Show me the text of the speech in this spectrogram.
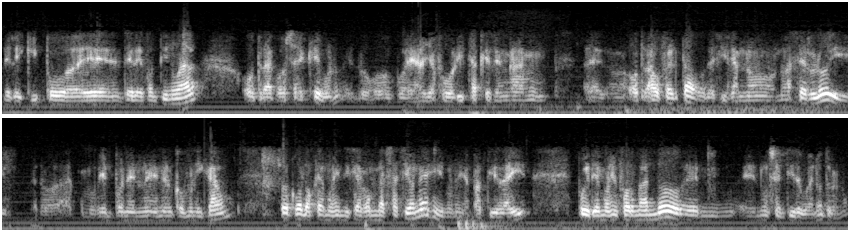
del equipo debe continuar. Otra cosa es que, bueno, luego pues haya futbolistas que tengan eh, otras ofertas o decidan no, no hacerlo y, pero como bien ponen en el comunicado, con los que hemos iniciado conversaciones y, bueno, y a partir de ahí pues iremos informando en, en un sentido o en otro, ¿no?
